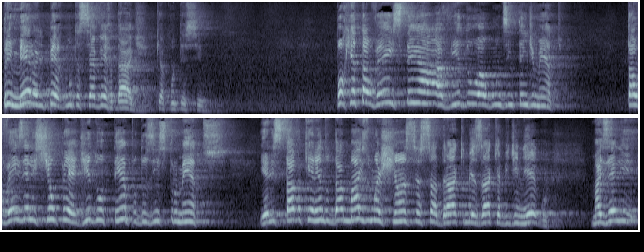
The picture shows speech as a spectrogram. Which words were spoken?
Primeiro ele pergunta se é verdade o que aconteceu. Porque talvez tenha havido algum desentendimento. Talvez eles tinham perdido o tempo dos instrumentos. E ele estava querendo dar mais uma chance a Sadraque, Mesaque e Abidinego, mas ele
